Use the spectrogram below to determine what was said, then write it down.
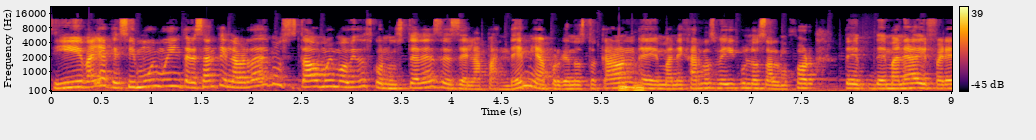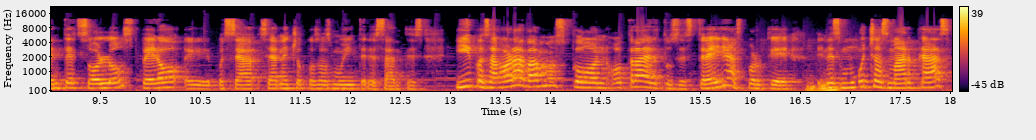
Sí, vaya que sí, muy, muy interesante. Y la verdad hemos estado muy movidos con ustedes desde la pandemia, porque nos tocaron eh, manejar los vehículos a lo mejor de, manera diferente, solos, pero eh, pues se, han hecho cosas muy interesantes. Y pues ahora vamos con otra de tus estrellas, porque tienes muchas marcas,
